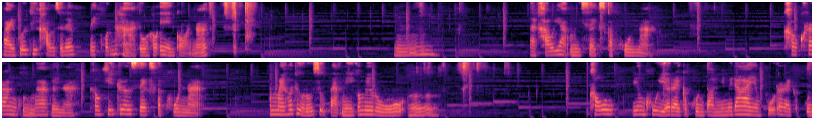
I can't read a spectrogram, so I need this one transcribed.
ไปเพื่อที่เขาจะได้ไปค้นหาตัวเขาเองก่อนนะ อืม แต่เขาอยากมีเซ็กส์กับคุณน่ะเขาครั่งคุณมากเลยนะ เขาคิดเรื่องเซ็กส์กับคุณน่ะทำไมเขาถึงรู้สึกแบบนี้ก็ไม่รู้ เออ เขายังคุยอะไรกับคุณตอนนี้ไม่ได้ ยังพูดอะไรกับคุณ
